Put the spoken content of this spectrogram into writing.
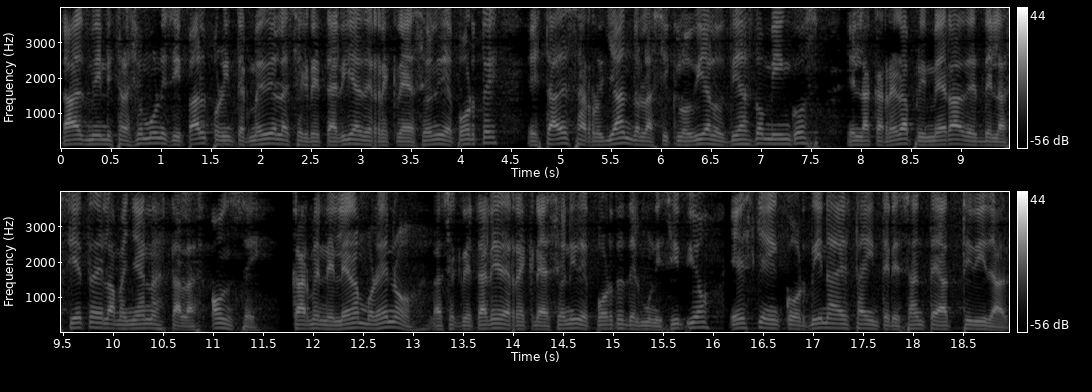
La Administración Municipal, por intermedio de la Secretaría de Recreación y Deporte, está desarrollando la ciclovía los días domingos en la carrera primera desde las 7 de la mañana hasta las 11. Carmen Elena Moreno, la secretaria de Recreación y Deportes del municipio, es quien coordina esta interesante actividad.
